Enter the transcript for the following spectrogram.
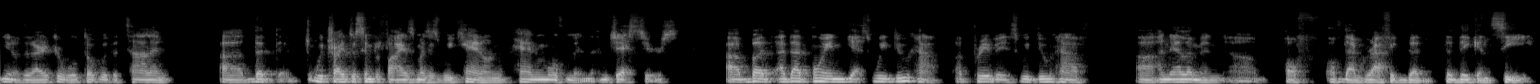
you know the director will talk with the talent uh, that we try to simplify as much as we can on hand movement and gestures. Uh, but at that point, yes, we do have a previous, we do have uh, an element um, of of that graphic that that they can see.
